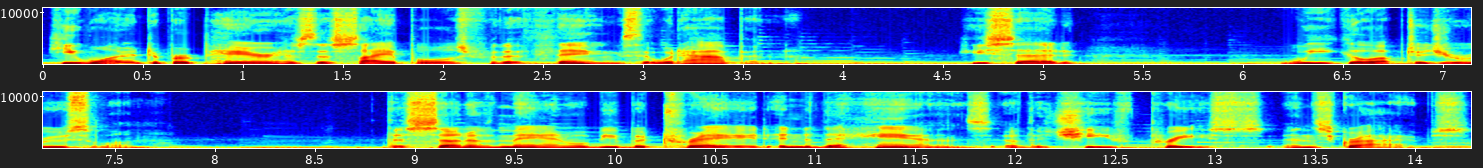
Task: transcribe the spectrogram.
He wanted to prepare his disciples for the things that would happen. He said, we go up to Jerusalem. The Son of Man will be betrayed into the hands of the chief priests and scribes.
